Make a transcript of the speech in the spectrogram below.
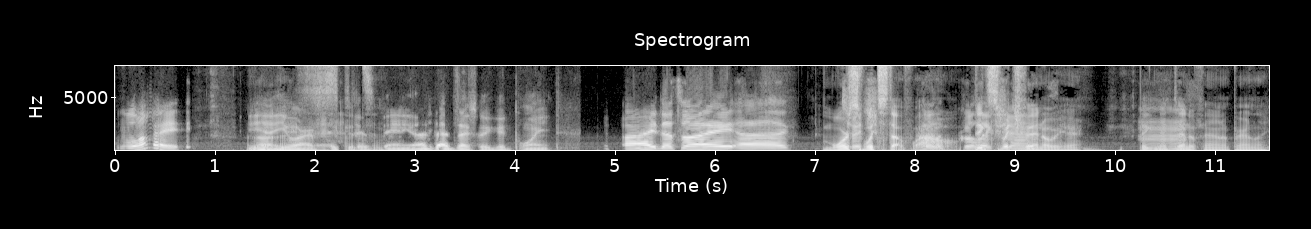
Why? yeah, you are a fake good sis, to- Danny. That, that's actually a good point. All right. That's why. Uh, More Switch Switch, stuff. Wow. col- Big Switch fan over here. Big Mhm. Nintendo fan, apparently.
